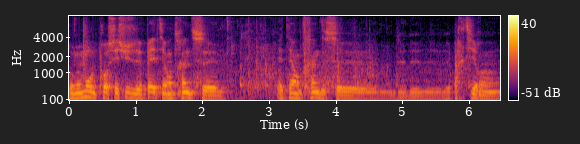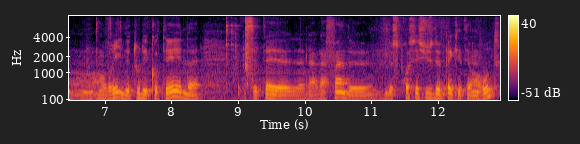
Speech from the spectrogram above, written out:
au moment où le processus de paix était en train de se, était en train de se, de, partir en, en- vrille de tous les côtés. C'était la, fin de, ce processus de paix qui était en route.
